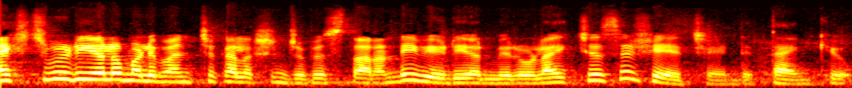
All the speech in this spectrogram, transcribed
నెక్స్ట్ వీడియోలో మళ్ళీ మంచి కలెక్షన్ చూపిస్తానండి. ఈ వీడియోని మీరు లైక్ చేసి షేర్ చేయండి. Thank you.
